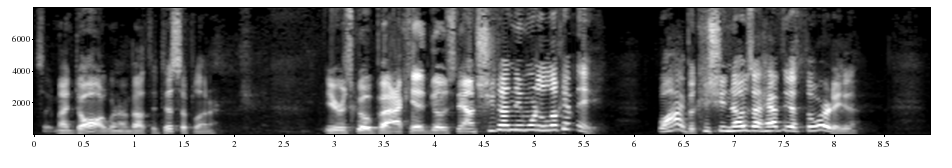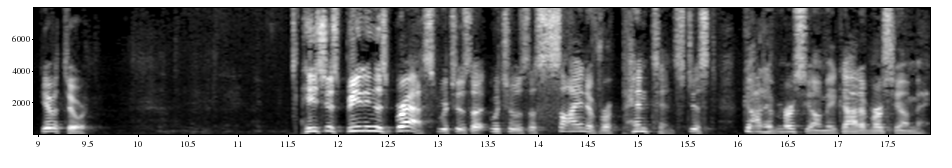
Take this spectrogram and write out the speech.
It's like my dog when I'm about to discipline her. Ears go back, head goes down. She doesn't even want to look at me. Why? Because she knows I have the authority. Give it to her. He's just beating his breast, which, is a, which was a sign of repentance. Just, God have mercy on me. God have mercy on me.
